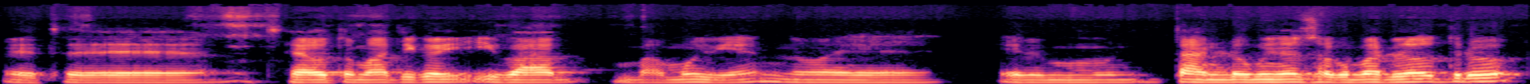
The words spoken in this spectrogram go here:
Este, este es automático y va, va muy bien. No es, tan luminoso como el otro.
